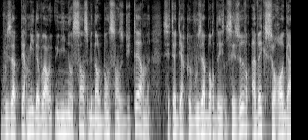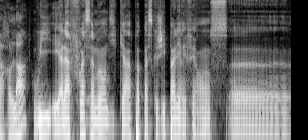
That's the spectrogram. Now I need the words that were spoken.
vous a permis d'avoir une innocence, mais dans le bon sens du terme. C'est-à-dire que vous abordez ces œuvres avec ce regard-là. Oui, et à la fois ça me handicape parce que j'ai pas les références euh,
